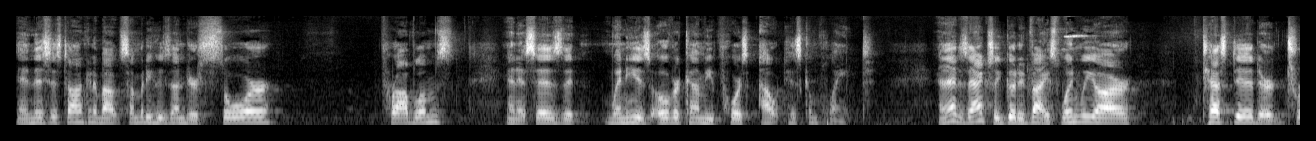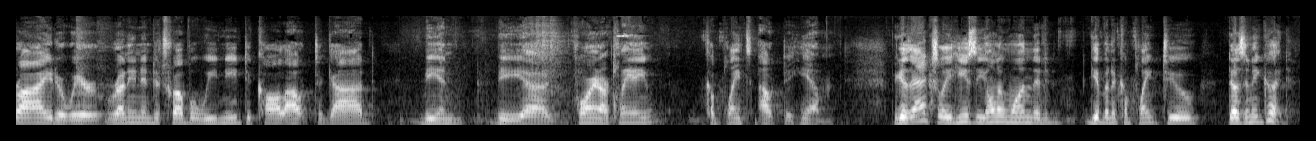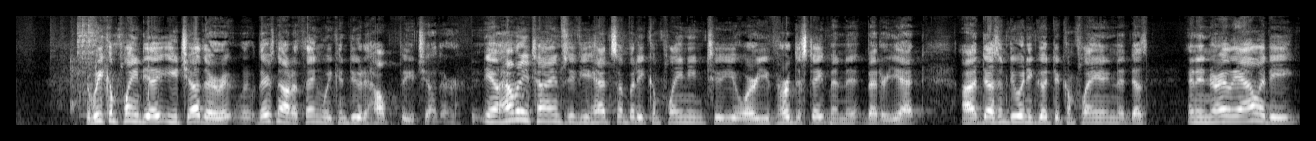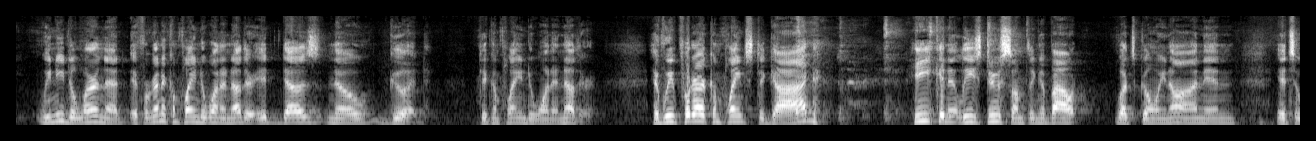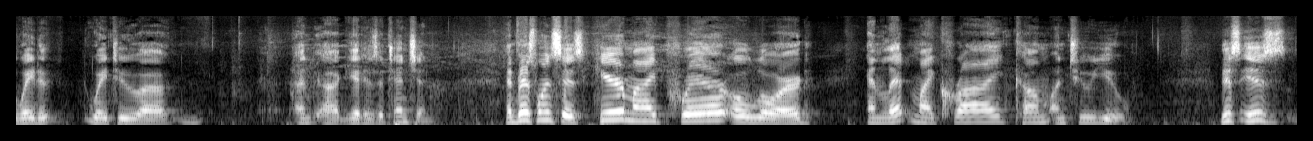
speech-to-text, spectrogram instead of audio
And this is talking about somebody who's under sore problems. And it says that when he is overcome, he pours out his complaint. And that is actually good advice. When we are tested or tried or we're running into trouble, we need to call out to God, be, in, be uh, pouring our claim, complaints out to Him. Because actually, He's the only one that given a complaint to does any good. If we complain to each other, there's not a thing we can do to help each other. You know, how many times have you had somebody complaining to you, or you've heard the statement, better yet, uh, it doesn't do any good to complain, it doesn't. And in reality, we need to learn that if we're going to complain to one another, it does no good to complain to one another. If we put our complaints to God, He can at least do something about what's going on, and it's a way to way to uh, uh, get His attention. And verse one says, "Hear my prayer, O Lord, and let my cry come unto you." This is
